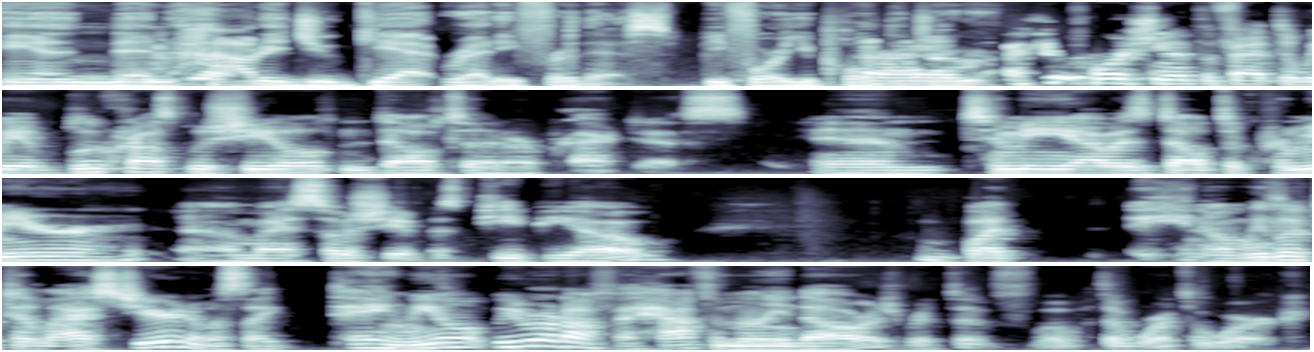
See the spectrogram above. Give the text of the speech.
and then how did you get ready for this before you pulled the trigger? Um, I feel fortunate the fact that we have Blue Cross Blue Shield and Delta in our practice. And to me, I was Delta Premier. Uh, my associate was PPO. But you know, we looked at last year and it was like, dang, we all, we wrote off a half a million dollars worth of the worth of work,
